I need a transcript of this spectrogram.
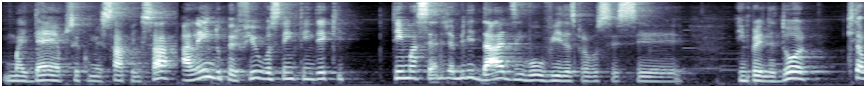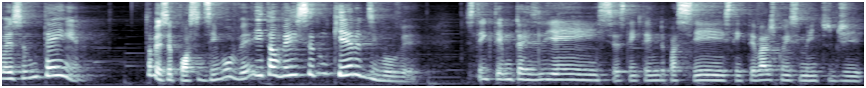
uma ideia para você começar a pensar, além do perfil, você tem que entender que tem uma série de habilidades envolvidas para você ser empreendedor que talvez você não tenha. Talvez você possa desenvolver e talvez você não queira desenvolver. Você tem que ter muita resiliência, você tem que ter muita paciência, tem que ter vários conhecimentos de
